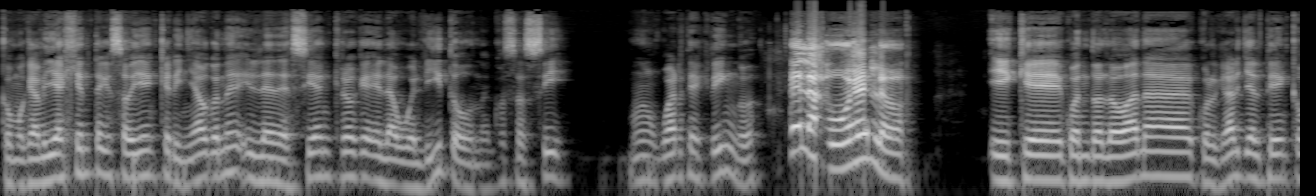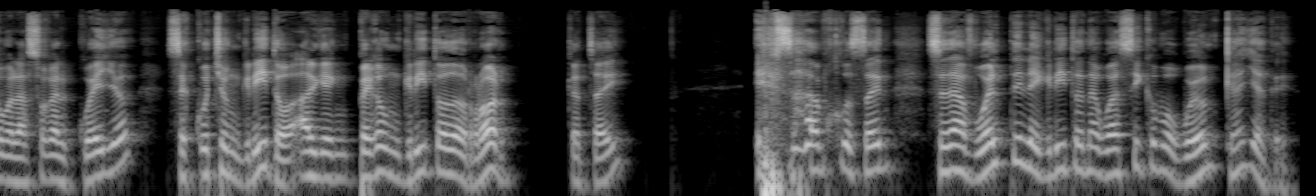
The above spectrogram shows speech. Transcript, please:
como que había gente que se había encariñado con él y le decían, creo que el abuelito, una cosa así, un guardia gringo. ¡El abuelo! Y que cuando lo van a colgar ya él tiene como la soga al cuello, se escucha un grito, alguien pega un grito de horror, ¿cachai? Y Saddam Hussein se da vuelta y le grita una weá así como, weón, cállate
